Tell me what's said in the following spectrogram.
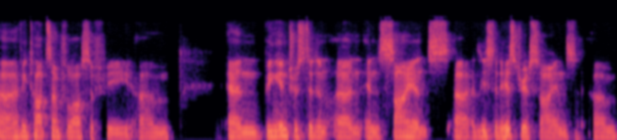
uh, having taught some philosophy, um, and being interested in in, in science, uh, at least in the history of science, um,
